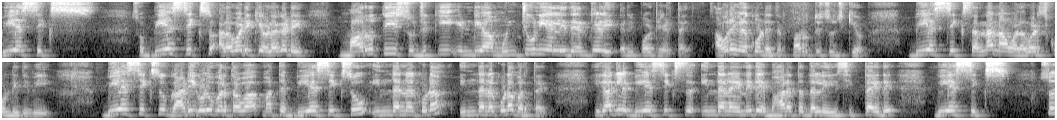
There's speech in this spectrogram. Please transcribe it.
B S six so B S six ಅಳವಡಿಕೆ ಒಳಗಡೆ ಮಾರುತಿ ಸುಜುಕಿ ಇಂಡಿಯಾ ಮುಂಚೂಣಿಯಲ್ಲಿದೆ ಅಂತೇಳಿ ರಿಪೋರ್ಟ್ ಹೇಳ್ತಾ ಇದೆ. ಅವರೇ ಹೇಳ್ಕೊಂಡಿದ್ದಾರೆ ಮಾರುತಿ ಸುಜುಕಿ ಅವರು. ಬಿ ಎಸ್ ಸಿಕ್ಸನ್ನು ನಾವು ಅಳವಡಿಸ್ಕೊಂಡಿದ್ದೀವಿ. ಬಿ ಎಸ್ ಸಿಕ್ಸು ಗಾಡಿಗಳು ಬರ್ತಾವ, ಮತ್ತು ಬಿ ಎಸ್ ಸಿಕ್ಸು ಇಂಧನ ಕೂಡ ಇಂಧನ ಕೂಡ ಬರ್ತಾ ಇದೆ. ಈಗಾಗಲೇ ಬಿ ಎಸ್ ಸಿಕ್ಸ್ ಇಂಧನ ಏನಿದೆ, ಭಾರತದಲ್ಲಿ ಸಿಗ್ತಾ ಇದೆ. ಬಿ ಎಸ್ ಸಿಕ್ಸ್ ಸೊ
